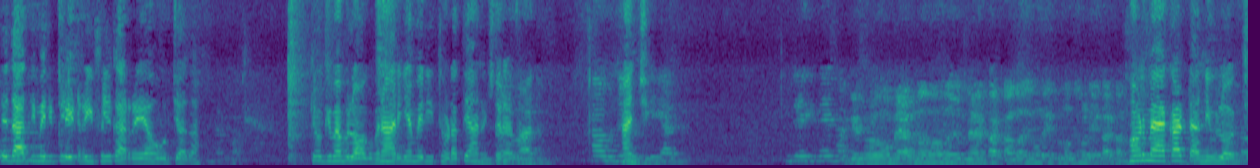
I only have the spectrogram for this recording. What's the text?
ਤੇ ਦਾਦੀ ਮੇਰੀ ਪਲੇਟ ਰੀਫਿਲ ਕਰ ਰਹੇ ਆ ਹੋਰ ਜ਼ਿਆਦਾ। ਕਿਉਂਕਿ ਮੈਂ ਵਲੌਗ ਬਣਾ ਰਹੀ ਹਾਂ ਮੇਰੀ ਥੋੜਾ ਧਿਆਨ ਇੱਧਰ ਹੈ ਹਾਂਜੀ। ਦੇਖਦੇ ਆ ਅੱਗੇ ਥੋੜਾ ਮੈਂ ਬਣਾਉਂਦਾ ਮੈਂ ਘੱਟ ਆਉਂਦਾ ਸੀ ਹੁਣ ਇਹ ਬਣਾਉਂਦੇ ਹੁਣ ਇਹ ਘੱਟ ਆਉਂਦਾ। ਹੁਣ ਮੈਂ ਘੱਟ ਆਨੀ ਵਲੌਗ 'ਚ।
